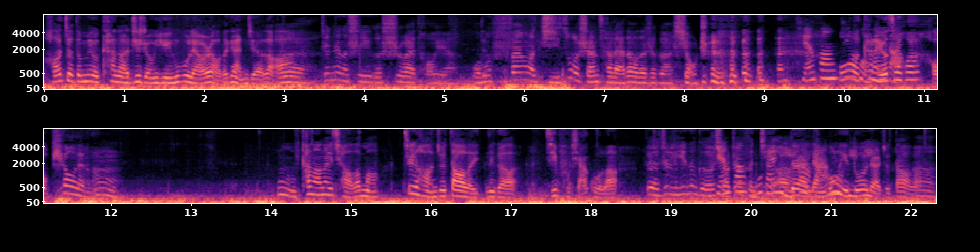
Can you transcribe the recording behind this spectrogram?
好久都没有看到这种云雾缭绕的感觉了啊。对，真正的是一个世外桃源。我们翻了几座山才来到的这个小镇。前方哇，看着油菜，花好漂亮啊。嗯，嗯，看到那个桥了吗？这个好像就到了那个吉普峡谷了。对，这离那个小镇很近啊。对两公里多一点就到了。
